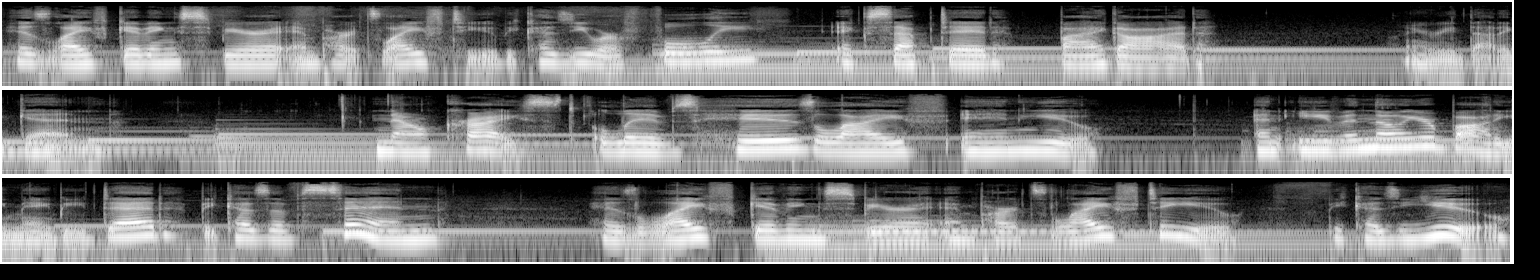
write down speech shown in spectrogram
his life giving spirit imparts life to you because you are fully accepted by God. Let me read that again. Now Christ lives his life in you. And even though your body may be dead because of sin, his life giving spirit imparts life to you because you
